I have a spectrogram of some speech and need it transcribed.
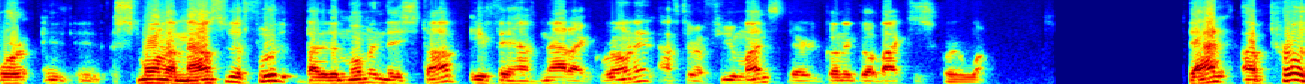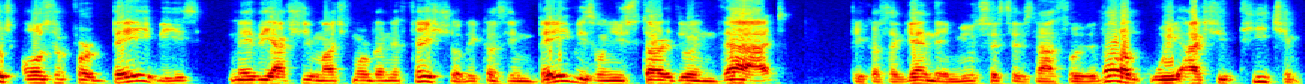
or uh, uh, small amounts of the food, but the moment they stop, if they have not outgrown it, after a few months, they're going to go back to square one. That approach also for babies may be actually much more beneficial because in babies, when you start doing that, because again, the immune system is not fully developed, we actually teach them.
